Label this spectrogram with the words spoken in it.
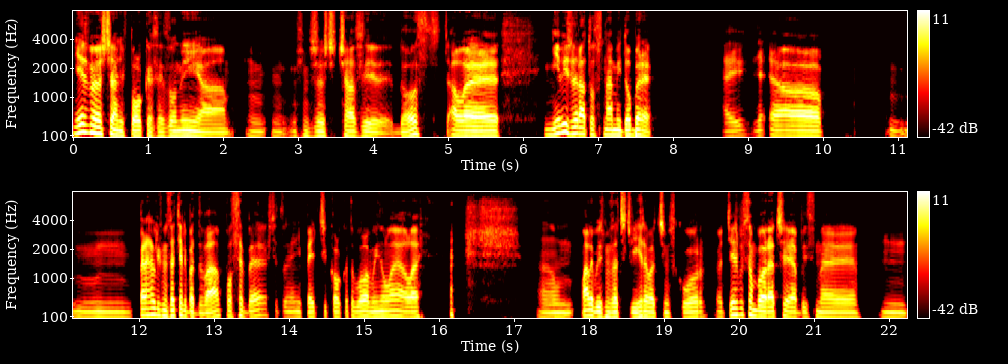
Nie sme ešte ani v polke sezóny a mm, myslím, že ešte čas je dosť, ale nevyzerá to s nami dobre. Hej. Uh, mm, prehrali sme zatiaľ iba dva po sebe, ešte to není 5, či koľko to bolo minulé, ale um, mali by sme začať vyhrávať čím skôr. Tiež by som bol radšej, aby sme um,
